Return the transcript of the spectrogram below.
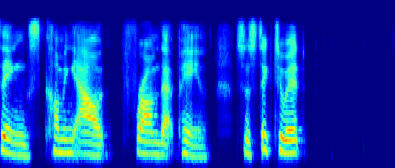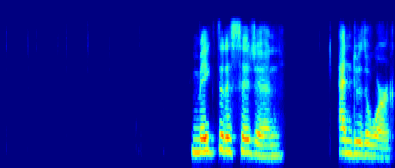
things coming out from that pain. So stick to it. Make the decision and do the work.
